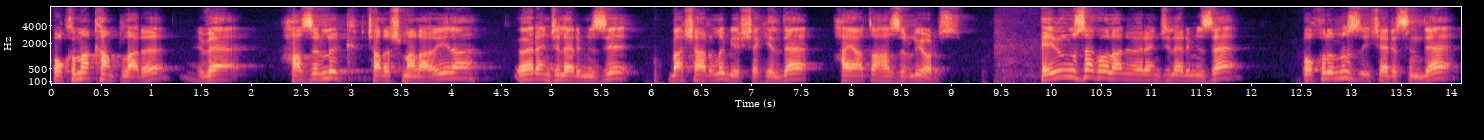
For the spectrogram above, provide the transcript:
okuma kampları ve hazırlık çalışmalarıyla öğrencilerimizi başarılı bir şekilde hayata hazırlıyoruz. Evi uzak olan öğrencilerimize okulumuz içerisinde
